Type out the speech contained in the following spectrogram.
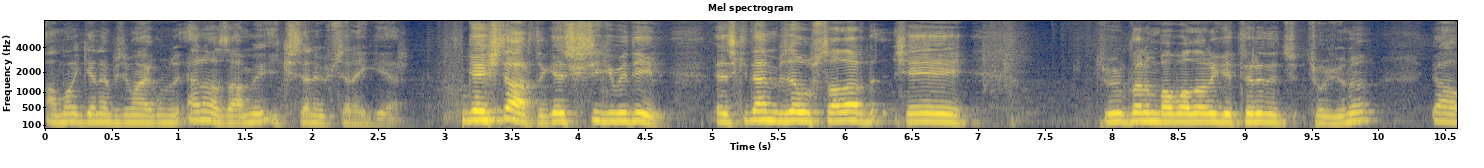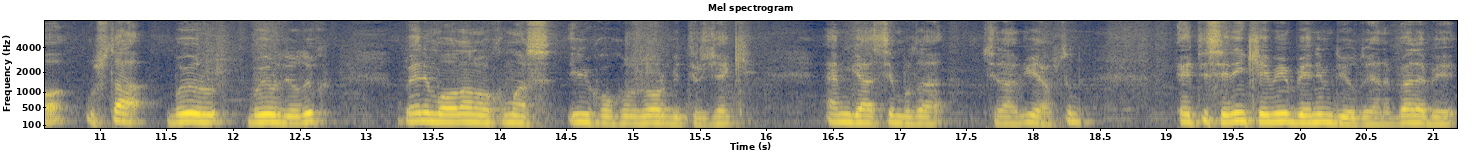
Ama gene bizim ayakkabımız en azami iki sene üç sene giyer. Geçti artık eskisi gibi değil. Eskiden bize ustalar şey çocukların babaları getirirdi çocuğunu. Ya usta buyur buyur diyorduk. Benim oğlan okumaz. İlkokulu zor bitirecek. Hem gelsin burada çıraklık yapsın. Eti senin kemiği benim diyordu yani. Böyle bir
